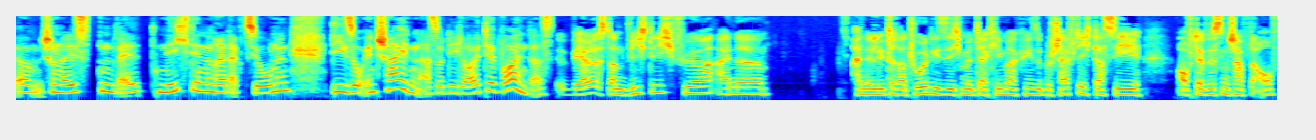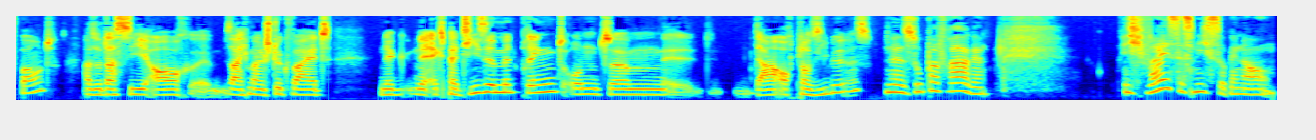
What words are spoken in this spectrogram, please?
ähm, Journalistenwelt nicht in den Redaktionen, die so entscheiden. Also die Leute wollen das. Wäre es dann wichtig für eine eine Literatur, die sich mit der Klimakrise beschäftigt, dass sie auf der Wissenschaft aufbaut? Also dass sie auch, äh, sag ich mal, ein Stück weit eine, eine Expertise mitbringt und ähm, da auch plausibel ist? Eine super Frage. Ich weiß es nicht so genau.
